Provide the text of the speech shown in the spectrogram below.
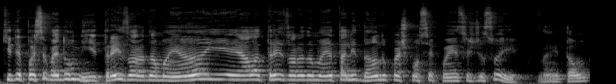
que depois você vai dormir três horas da manhã e ela, três horas da manhã, está lidando com as consequências disso aí. Né? Então,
